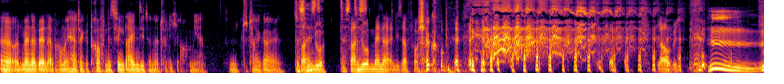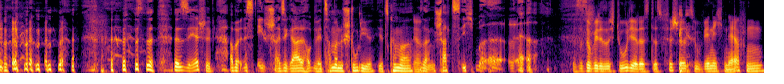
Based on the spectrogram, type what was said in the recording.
Äh, und Männer werden einfach immer härter getroffen. Deswegen leiden sie dann natürlich auch mehr. Das ist total geil. Das es waren, heißt, nur, das- es waren das- nur Männer in dieser Forschergruppe. Glaube ich. Hm. das ist sehr schön. Aber das ist eh scheißegal. Jetzt haben wir eine Studie. Jetzt können wir Ja. sagen, Schatz, ich. Das ist so wie diese Studie, dass, dass Fische zu wenig Nerven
